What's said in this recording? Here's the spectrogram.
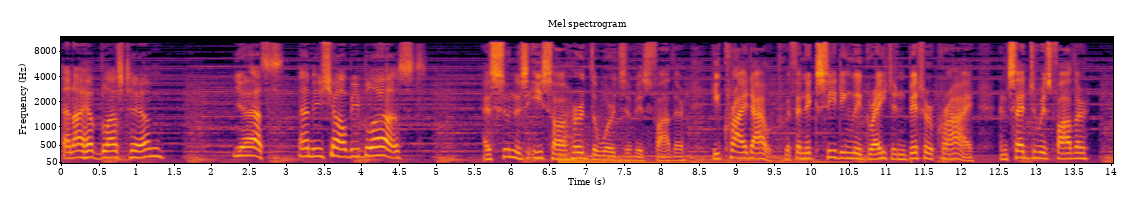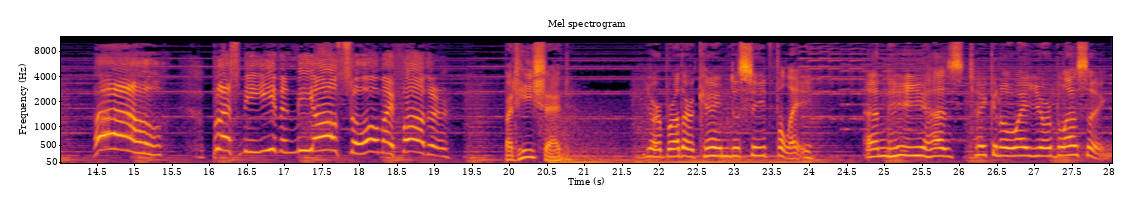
And I have blessed him? Yes, and he shall be blessed. As soon as Esau heard the words of his father, he cried out with an exceedingly great and bitter cry, and said to his father, Oh! Bless me, even me also, O my father! But he said, Your brother came deceitfully, and he has taken away your blessing.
